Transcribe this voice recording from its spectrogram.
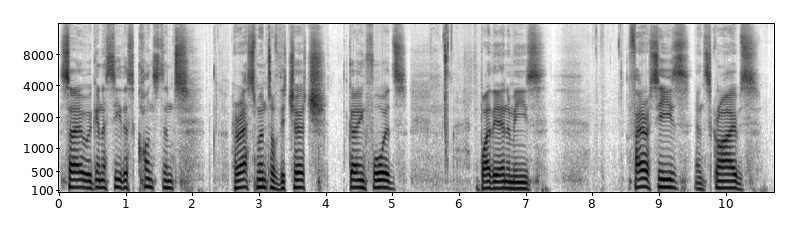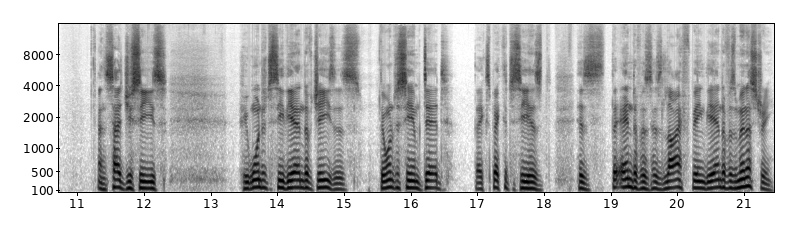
So we're going to see this constant harassment of the church going forwards by the enemies Pharisees and scribes and Sadducees who wanted to see the end of Jesus. They wanted to see him dead. They expected to see his, his, the end of his, his life being the end of his ministry.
